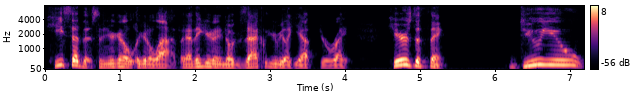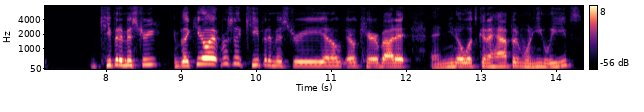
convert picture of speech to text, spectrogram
he said this, and you're gonna you're gonna laugh, and I think you're gonna know exactly. You're gonna be like, "Yep, you're right." Here's the thing: Do you keep it a mystery and be like, you know what, we're just gonna keep it a mystery. I don't I don't care about it. And you know what's gonna happen when he leaves?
